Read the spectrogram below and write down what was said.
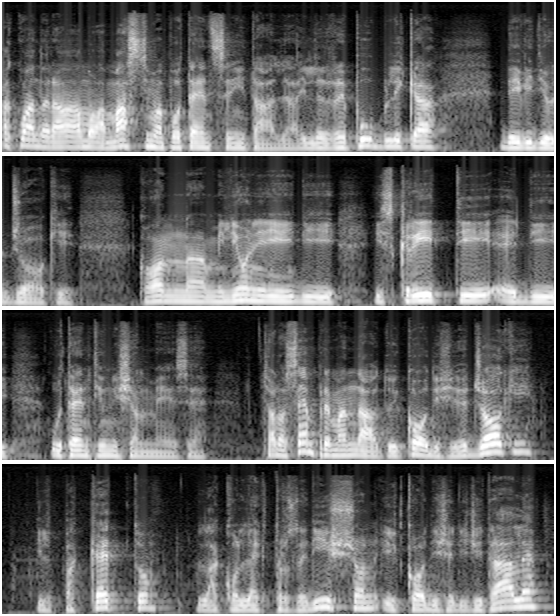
a quando eravamo la massima potenza in Italia, il Repubblica dei videogiochi, con milioni di, di iscritti e di utenti unici al mese. Ci hanno sempre mandato i codici dei giochi, il pacchetto, la Collector's Edition, il codice digitale,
